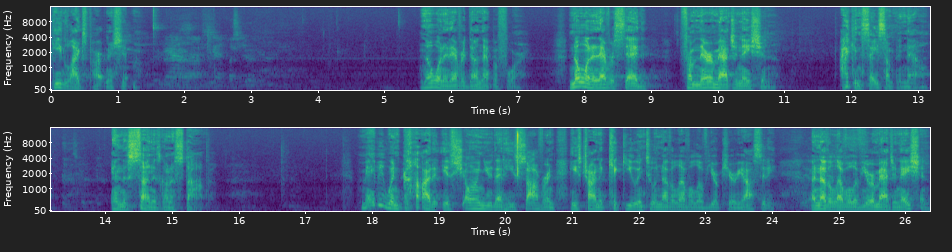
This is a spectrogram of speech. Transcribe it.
He likes partnership. No one had ever done that before. No one had ever said from their imagination, I can say something now, and the sun is going to stop. Maybe when God is showing you that He's sovereign, He's trying to kick you into another level of your curiosity, another level of your imagination.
